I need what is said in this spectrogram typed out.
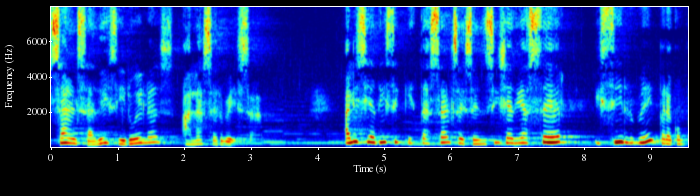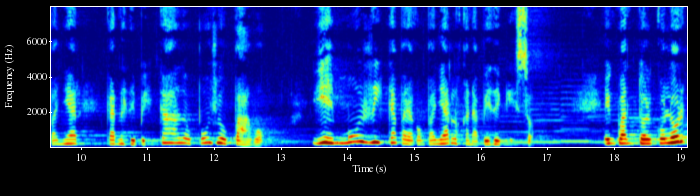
Salsa de ciruelas a la cerveza. Alicia dice que esta salsa es sencilla de hacer y sirve para acompañar carnes de pescado, pollo o pavo. Y es muy rica para acompañar los canapés de queso. En cuanto al color,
